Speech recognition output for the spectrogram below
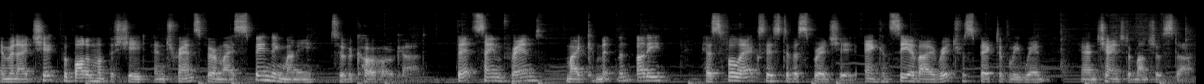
and then I check the bottom of the sheet and transfer my spending money to the Koho card. That same friend, my commitment buddy, has full access to the spreadsheet and can see if I retrospectively went and changed a bunch of stuff.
